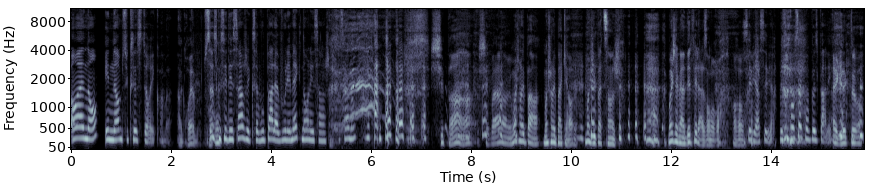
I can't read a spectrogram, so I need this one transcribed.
en un an, énorme success story, quoi. Bah, incroyable. Tout ça parce que c'est des singes et que ça vous parle à vous les mecs, non les singes, c'est ça non? Je sais pas, hein. je sais pas. Non, mais moi j'en ai pas. hein. Moi j'en ai pas, Carole. Moi j'ai pas de singe. moi j'avais un delphélas en revanche. C'est bien, c'est bien. Mais c'est pour ça qu'on peut se parler. Exactement.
